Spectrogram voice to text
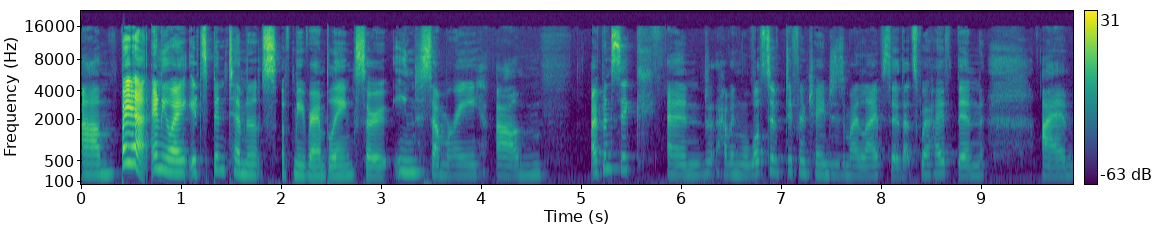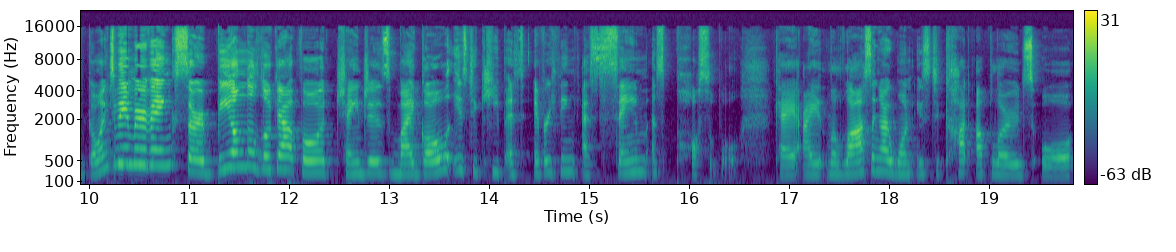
Um, but yeah, anyway, it's been 10 minutes of me rambling. So, in summary, um, I've been sick and having lots of different changes in my life. So, that's where I've been. I'm going to be moving, so be on the lookout for changes. My goal is to keep as everything as same as possible. Okay, I the last thing I want is to cut uploads or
